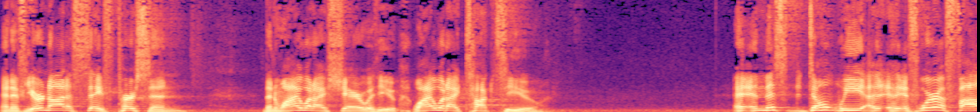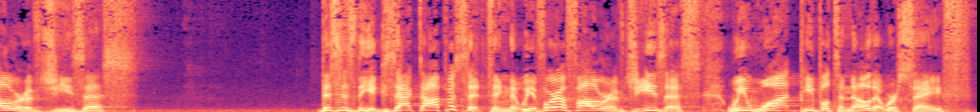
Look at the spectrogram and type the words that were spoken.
And if you're not a safe person, then why would I share with you? Why would I talk to you? And this, don't we, uh, if we're a follower of Jesus, this is the exact opposite thing that we, if we're a follower of Jesus, we want people to know that we're safe.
